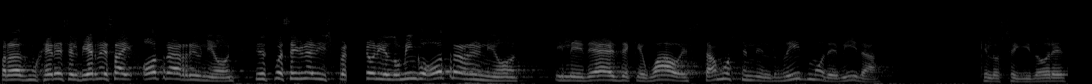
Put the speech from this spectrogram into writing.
Para las mujeres el viernes hay otra reunión. Y después hay una dispersión y el domingo otra reunión. Y la idea es de que, wow, estamos en el ritmo de vida que los seguidores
